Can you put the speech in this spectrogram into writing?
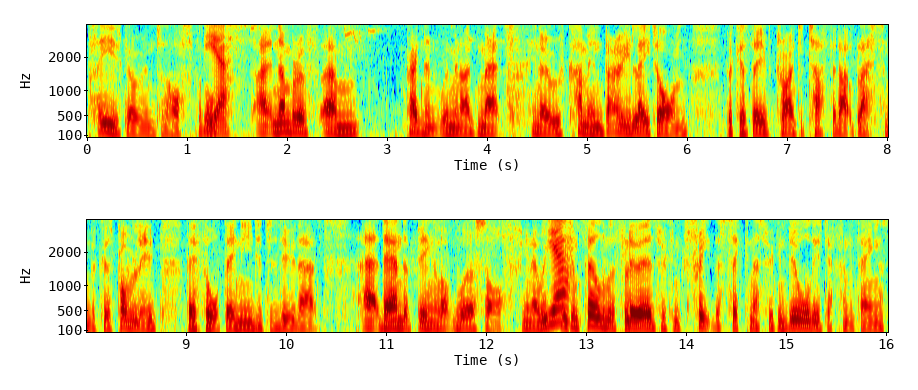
please go into the hospital. Yes. A number of um, pregnant women I've met, you know, who've come in very late on because they've tried to tough it out, bless them, because probably they thought they needed to do that. Uh, they end up being a lot worse off. You know, we, Yeah. we can fill them with fluids, we can treat the sickness, we can do all these different things.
